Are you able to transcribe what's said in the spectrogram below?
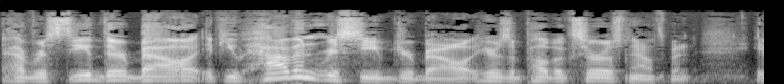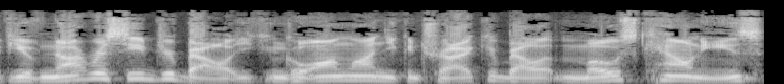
have received their ballot. If you haven't received your ballot, here's a public service announcement. If you have not received your ballot, you can go online, you can track your ballot. Most counties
